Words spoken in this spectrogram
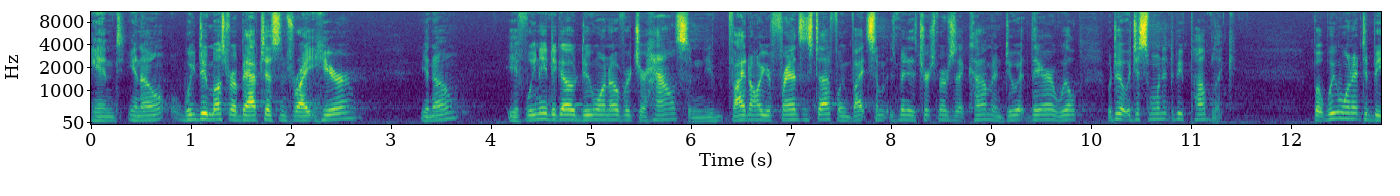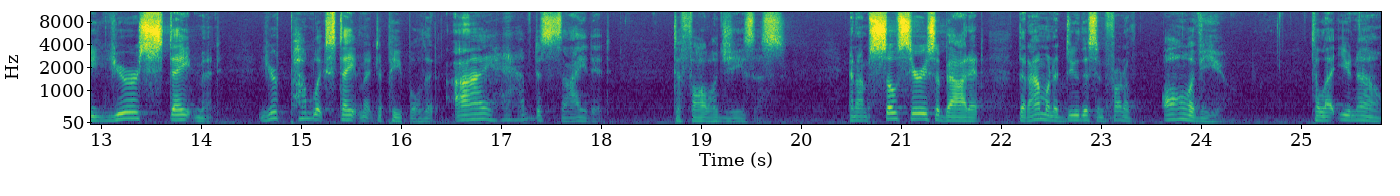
And, you know, we do most of our baptisms right here. You know, if we need to go do one over at your house and you invite all your friends and stuff, we invite some, as many of the church members that come and do it there, we'll, we'll do it. We just want it to be public. But we want it to be your statement, your public statement to people that I have decided to follow Jesus. And I'm so serious about it that I'm going to do this in front of all of you to let you know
